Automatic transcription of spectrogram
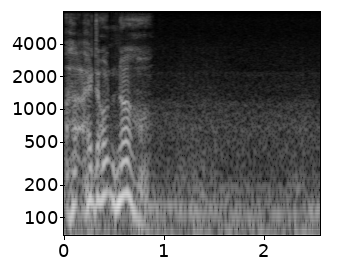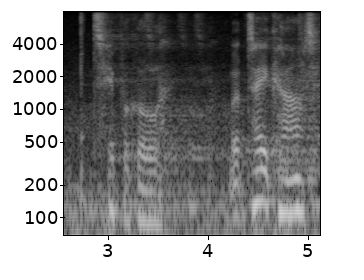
I don't know. Typical. But take heart.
